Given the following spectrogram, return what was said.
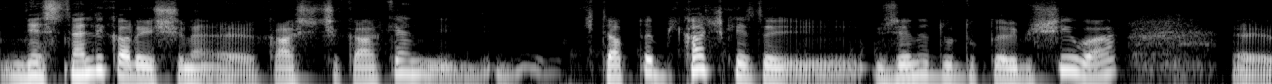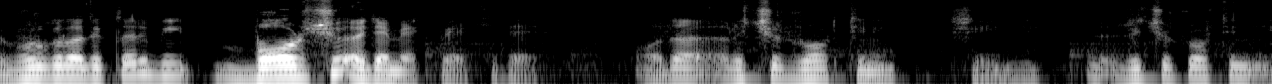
nesnellik arayışına e, karşı çıkarken e, kitapta birkaç kez de üzerine durdukları bir şey var. Vurguladıkları bir borcu ödemek belki de. O da Richard Rorty'nin şeyini. Richard Rorty'nin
